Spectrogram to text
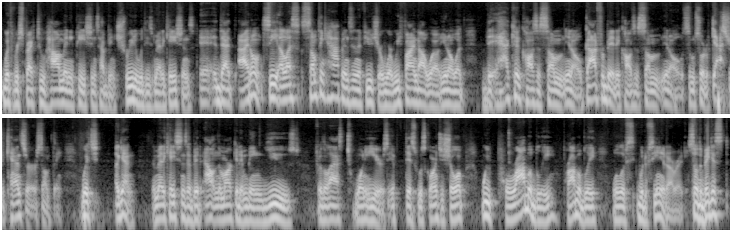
with respect to how many patients have been treated with these medications. Uh, that I don't see unless something happens in the future where we find out, well, you know what, it could cause us some, you know, God forbid, it causes some, you know, some sort of gastric cancer or something. Which again, the medications have been out in the market and being used for the last 20 years. If this was going to show up, we probably, probably will have, would have seen it already. So the biggest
